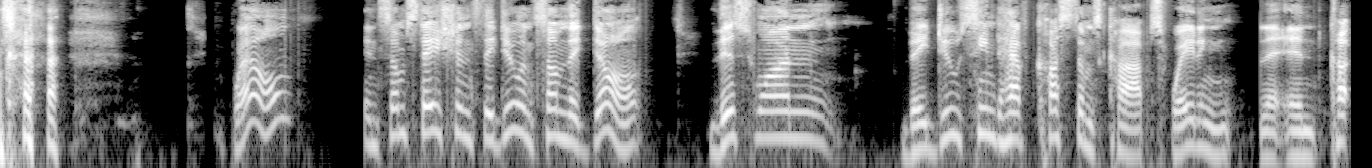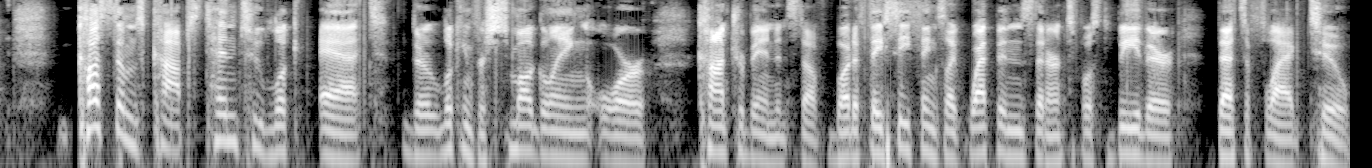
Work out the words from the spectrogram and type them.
well, in some stations they do, and some they don't. This one, they do seem to have customs cops waiting, and cu- customs cops tend to look at they're looking for smuggling or contraband and stuff. But if they see things like weapons that aren't supposed to be there, that's a flag too.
